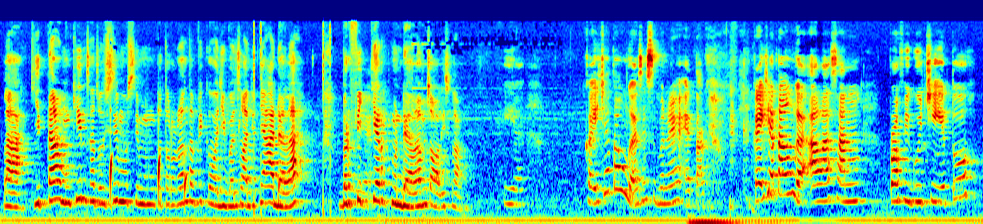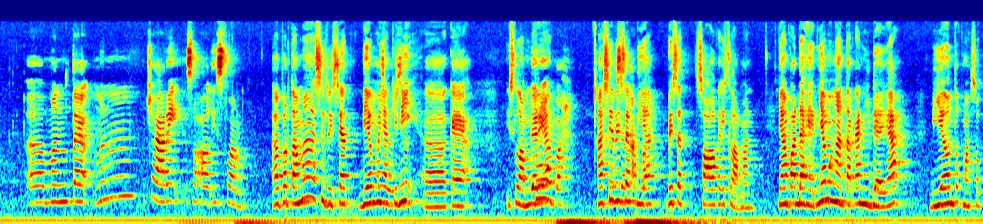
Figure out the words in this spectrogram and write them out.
lah kita mungkin satu sisi muslim keturunan tapi kewajiban selanjutnya adalah berpikir mendalam soal Islam. Iya. Kak Ica tahu nggak sih sebenarnya etak? Kak Ica tahu nggak alasan Prof Gucci itu eh, mente- mencari soal Islam Eh, pertama hasil riset dia meyakini eh, kayak Islam dari tuh- apa? hasil Riset riset, apa? dia riset soal keislaman yang pada akhirnya mengantarkan hidayah dia untuk masuk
